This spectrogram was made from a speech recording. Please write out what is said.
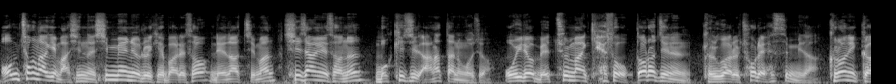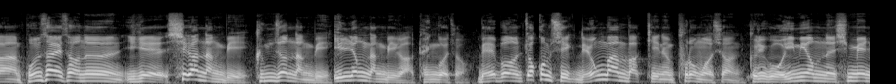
엄청나게 맛있는 신메뉴를 개발해서 내놨지만 시장에서는 먹히질 않았다는 거죠. 오히려 매출만 계속 떨어지는 결과를 초래했습니다. 그러니까 본사에서는 이게 시간 낭비, 금전 낭비, 인력 낭비가 된 거죠. 매번 조금씩 내용만 바뀌는 프로모션 그리고 의미 없는 신메뉴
